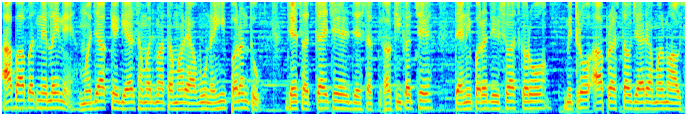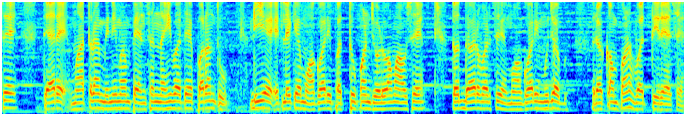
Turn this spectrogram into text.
આ બાબતને લઈને મજાક કે ગેરસમજમાં તમારે આવવું નહીં, પરંતુ જે સચ્ચાઈ છે, જે હકીકત છે, તેની પર જ વિશ્વાસ કરવો મિત્રો, આ પ્રસ્તાવ જ્યારે અમલમાં આવશે, ત્યારે માત્ર મિનિમમ પેન્શન નહીં વધે, પરંતુ ડીએ એટલે કે મોંઘવારી ભથ્થું પણ જોડવામાં આવશે. તો દર વર્ષે મોંઘવારી મુજબ રકમ પણ વધતી રહેશે.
